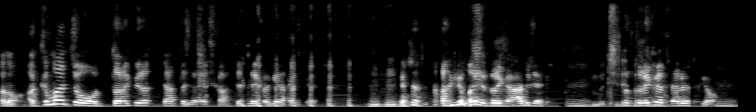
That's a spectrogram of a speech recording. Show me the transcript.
あの、悪魔城ドラキュラってあったじゃないですか。全然関係ないけど。悪魔城ドラキュラあるじゃないうん無知でドラキュラってあるんですよう。ん。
